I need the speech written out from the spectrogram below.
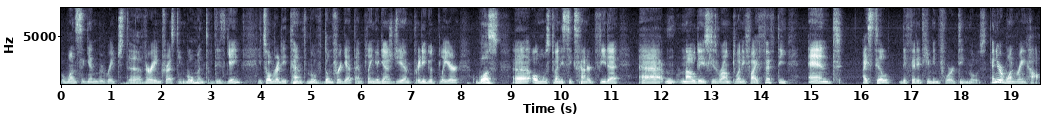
Once again, we reached a very interesting moment of this game. It's already 10th move. Don't forget, I'm playing against GM, pretty good player, was uh, almost 2600 FIDE, uh, nowadays he's around 2550 and I still defeated him in 14 moves. And you're wondering how.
